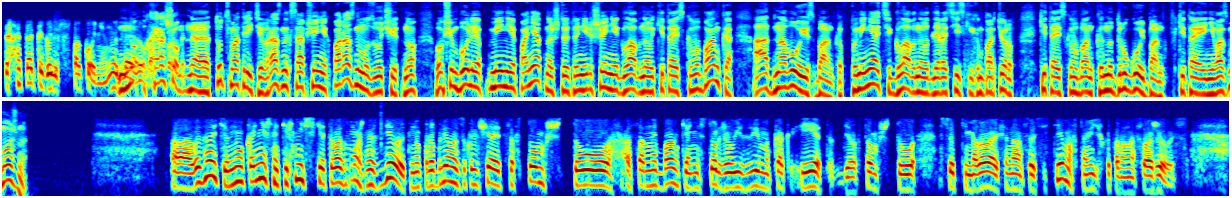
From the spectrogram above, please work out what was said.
так как говорится, спокойнее. Ну, ну хорошо, просто. Э, тут смотрите, в разных сообщениях по-разному звучит, но, в общем, более-менее понятно, что это не решение главного китайского банка, а одного из банков. Поменять главного для российских импортеров китайского банка на другой банк в Китае невозможно? А, вы знаете, ну, конечно, технически это возможно сделать, но проблема заключается в том, что остальные банки, они столь же уязвимы, как и этот. Дело в том, что все-таки мировая финансовая система, в том виде, в котором она сложилась,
